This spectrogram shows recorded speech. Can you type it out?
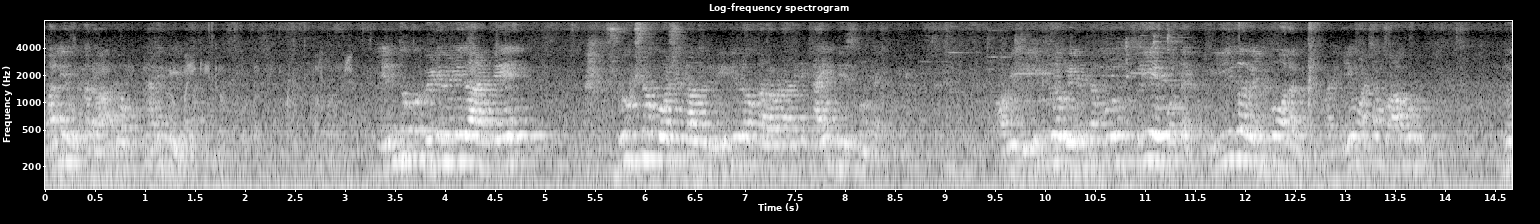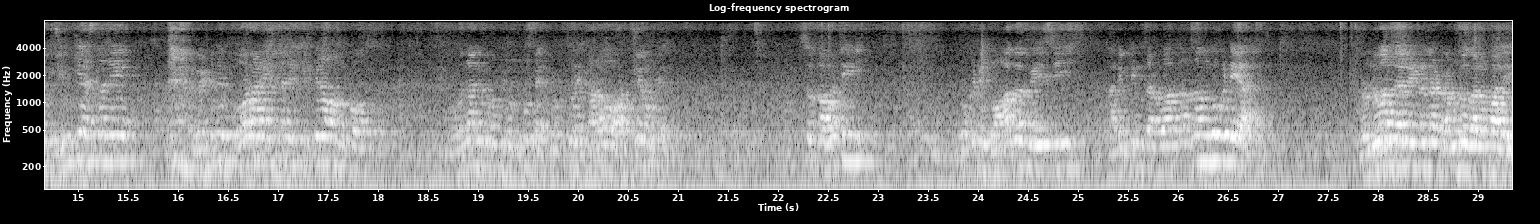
మళ్ళీ ఒక దాంట్లో కలిపి ఎందుకు విడివిడిగా అంటే సూక్ష్మ పోషకాలు నీటిలో కలవడానికి టైం తీసుకుంటాయి. అవి నీటిలో వెళ్ళినప్పుడు ఫ్రీ అయిపోతాయి. ఫ్రీగా వెళ్ళిపోవాలి మనకి ఏం అర్థం బాగు నువ్వు జిమ్ చేస్తానే వెంటనే పోరాడేస్తానే చెప్పినావు అనుకో ఒకదానికి ఒకటి కొట్టుకుంటాయి. కొట్టుకుని కలవ అట్లే ఉంటాయి. సో కాబట్టి ఒకటి బాగా వేసి కలిపిన తర్వాత అన్నా ఇంకొకటి వేయాలి. రెండు వందల లీటర్ల డ్రమ్లో కలపాలి.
